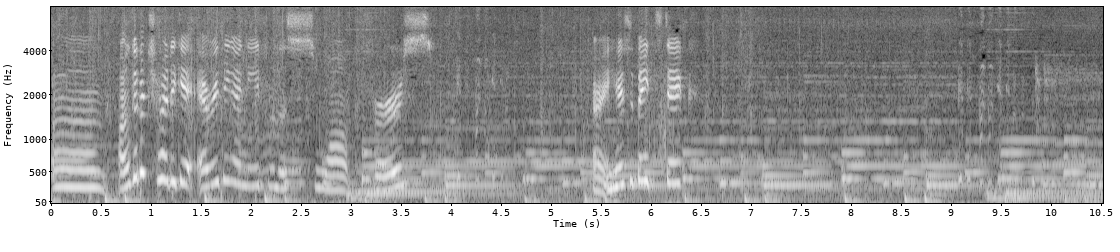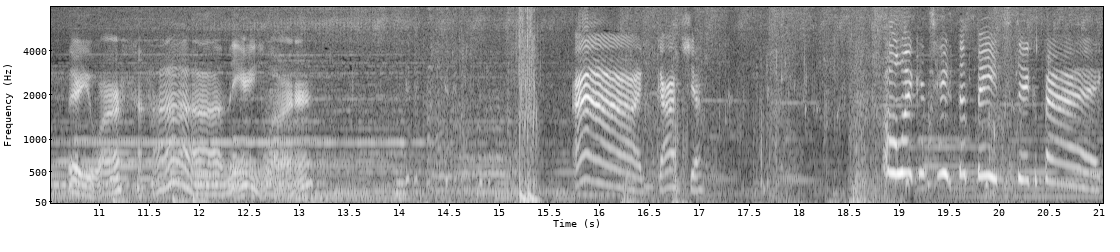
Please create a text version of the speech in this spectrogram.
Um, I'm gonna try to get everything I need from the swamp first. Alright, here's a bait stick. There you are. Haha, there you are. Gotcha. Oh, I can take the bait stick back.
